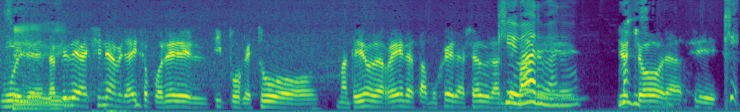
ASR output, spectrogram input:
Muy Sí. bien, la piel de gallina me la hizo poner el tipo que estuvo manteniendo de rehén a esta mujer ayer durante Qué más bárbaro. 18 Más de- horas, sí. ¿Qué?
